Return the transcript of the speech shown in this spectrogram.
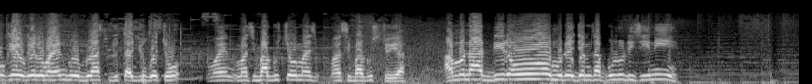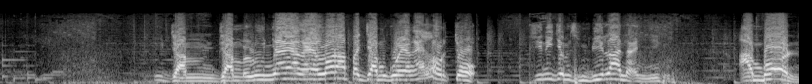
Oke oke lumayan 12 juta juga cok. Lumayan masih bagus coy masih, masih bagus cuy ya. Amun hadir om udah jam 10 di sini itu jam-jam lu nya yang elor apa jam gue yang elor, Cok? Sini jam 9 anjing. Ambon.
